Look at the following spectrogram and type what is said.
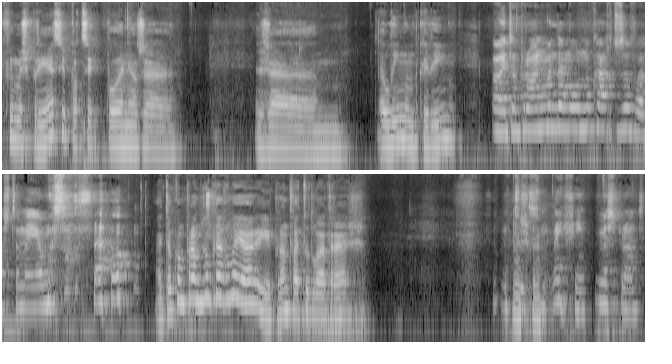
foi uma experiência. Pode ser que para o ano ele já. já. hum, alinhe um bocadinho. Ou então para o ano mandamos-lo no carro dos avós, também é uma solução. Ou Então compramos um carro maior e pronto, vai tudo lá atrás. Mas Tudo. Enfim, mas pronto.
